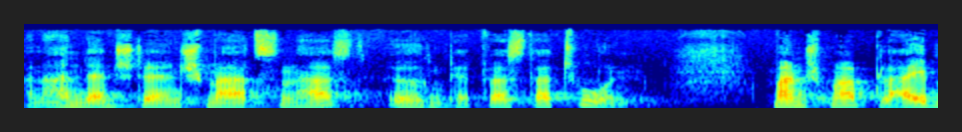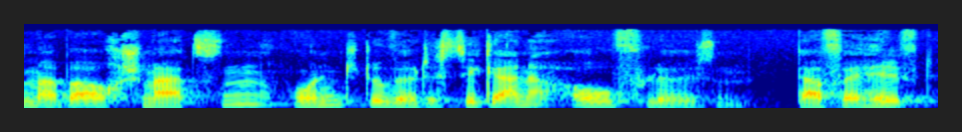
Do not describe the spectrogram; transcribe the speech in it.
an anderen Stellen Schmerzen hast, irgendetwas da tun. Manchmal bleiben aber auch Schmerzen und du würdest sie gerne auflösen. Dafür hilft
